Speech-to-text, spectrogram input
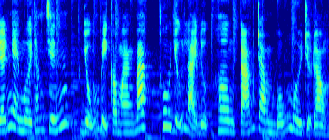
Đến ngày 10 tháng 9, Dũng bị công an bắt, thu giữ lại được hơn 840 triệu đồng.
